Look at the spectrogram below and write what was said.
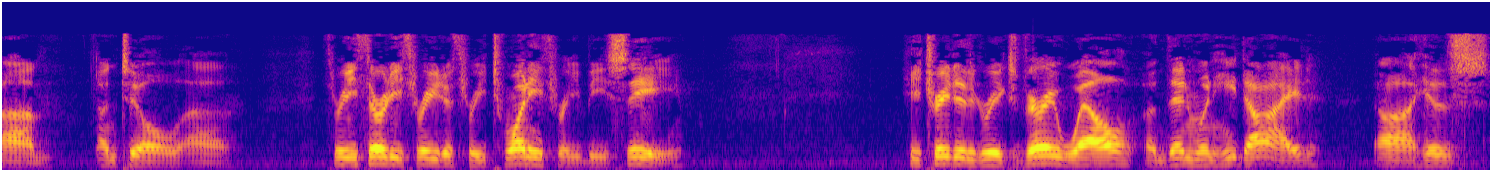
um, until uh, 333 to 323 BC. He treated the Greeks very well, and then when he died, uh, his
